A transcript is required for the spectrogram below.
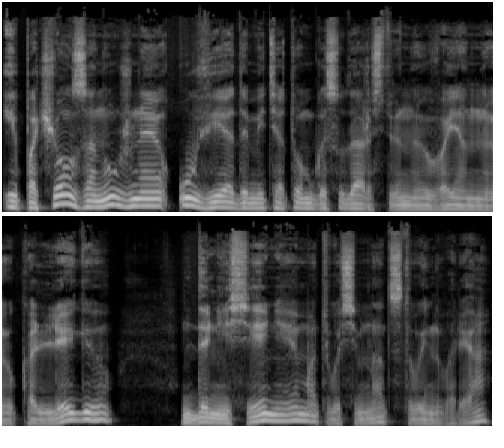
и почел за нужное уведомить о том государственную военную коллегию донесением от 18 января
